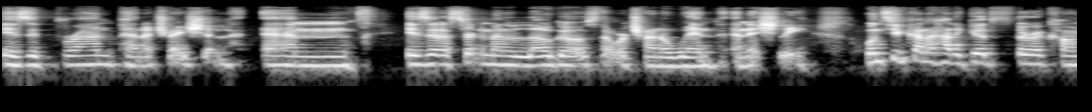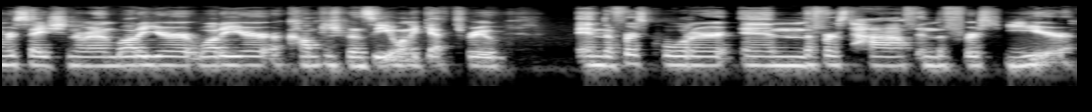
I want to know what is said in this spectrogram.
Is it brand penetration? Um, is it a certain amount of logos that we're trying to win initially? Once you've kind of had a good thorough conversation around what are your what are your accomplishments that you want to get through in the first quarter, in the first half, in the first year,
